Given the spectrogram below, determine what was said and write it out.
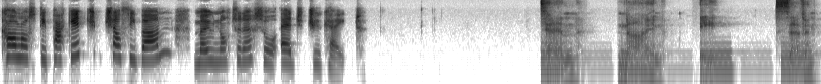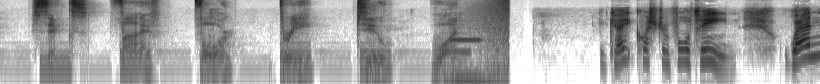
Carlos D. Package, Chelsea Bunn, Mo Notonus, or Ed Ducate? 10, 9, 8, 7, 6, 5, 4, 3, 2, 1. Okay, question 14. When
